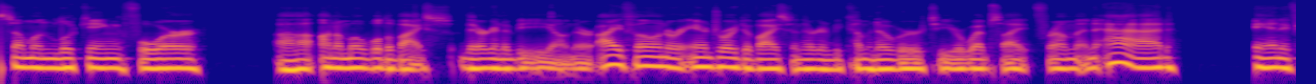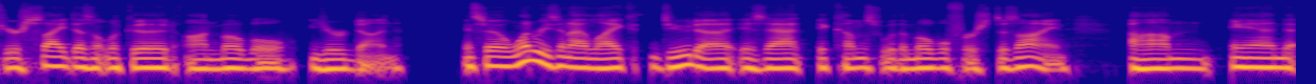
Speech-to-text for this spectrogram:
someone looking for uh, on a mobile device. They're going to be on their iPhone or Android device, and they're going to be coming over to your website from an ad. And if your site doesn't look good on mobile, you're done. And so, one reason I like Duda is that it comes with a mobile first design. Um, and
